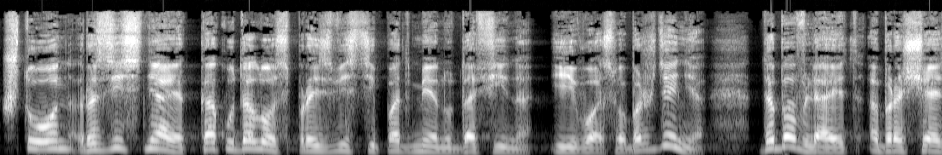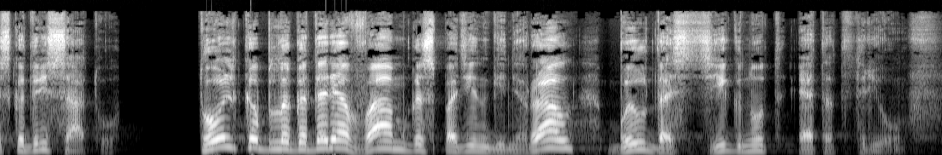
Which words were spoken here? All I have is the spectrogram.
что он, разъясняя, как удалось произвести подмену дофина и его освобождение, добавляет, обращаясь к адресату, «Только благодаря вам, господин генерал, был достигнут этот триумф».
